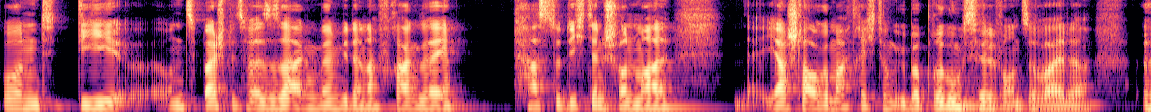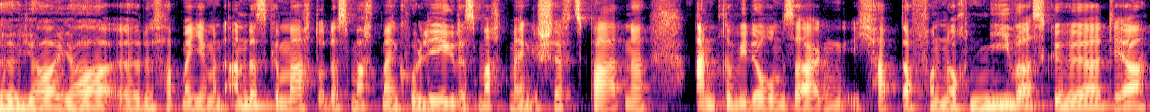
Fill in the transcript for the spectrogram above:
und die uns beispielsweise sagen, wenn wir danach fragen, so, hey, hast du dich denn schon mal ja schlau gemacht Richtung Überbrückungshilfe und so weiter. Äh, ja, ja, äh, das hat mal jemand anders gemacht oder das macht mein Kollege, das macht mein Geschäftspartner. Andere wiederum sagen, ich habe davon noch nie was gehört. Ja,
